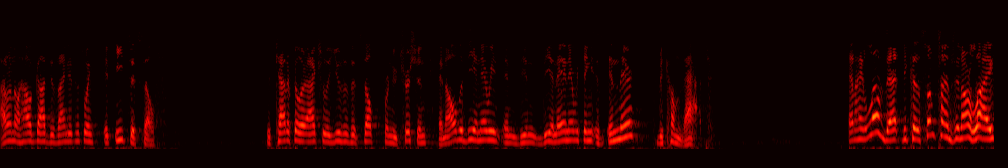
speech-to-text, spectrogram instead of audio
I don't know how God designed it this way, it eats itself. The caterpillar actually uses itself for nutrition, and all the DNA and DNA and everything is in there to become that. And I love that because sometimes in our life,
